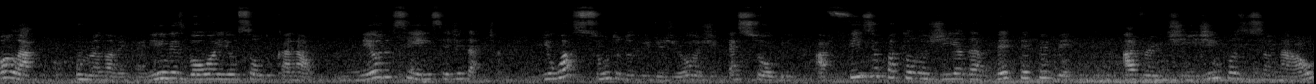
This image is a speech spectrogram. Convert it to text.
Olá, o meu nome é Karine Lisboa e eu sou do canal Neurociência Didática. E o assunto do vídeo de hoje é sobre a fisiopatologia da VPPB, a vertigem posicional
